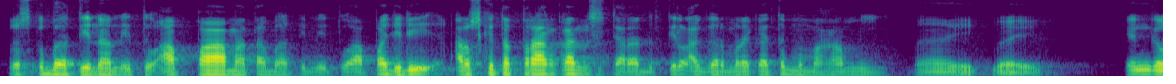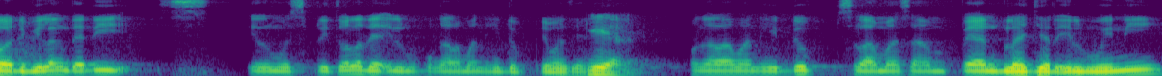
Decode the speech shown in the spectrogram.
terus kebatinan itu apa, mata batin itu apa. Jadi harus kita terangkan secara detail agar mereka itu memahami. Baik baik. Kan kalau dibilang tadi ilmu spiritual ada ilmu pengalaman hidup ya mas ya. Iya. Pengalaman hidup selama sampean belajar ilmu ini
